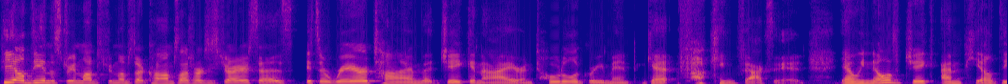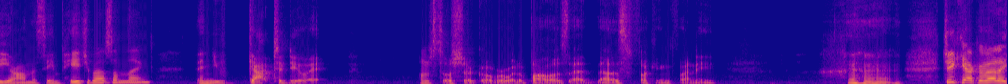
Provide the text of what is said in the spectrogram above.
PLD in the Streamlabs, streamlabs.com slash Roxy Striar says, It's a rare time that Jake and I are in total agreement. Get fucking vaccinated. Yeah, we know if Jake and PLD are on the same page about something, then you've got to do it. I'm still shook over what Apollo said. That was fucking funny. Jake Yacovetta,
